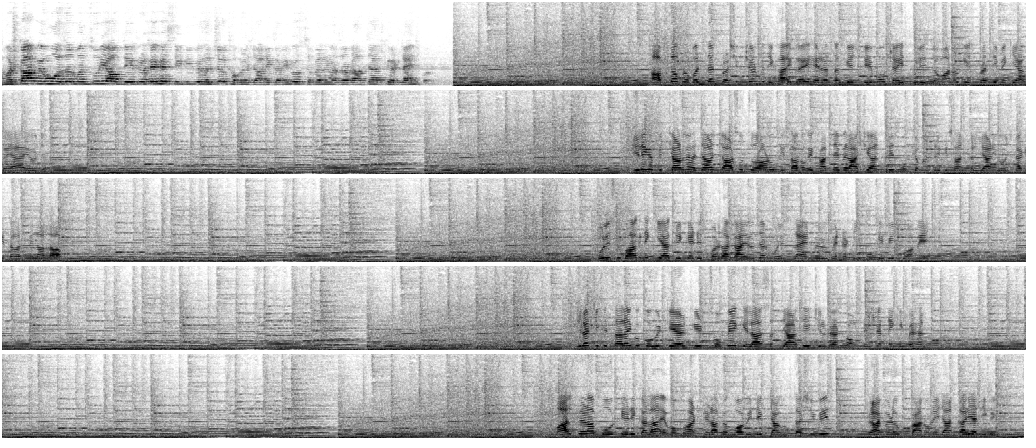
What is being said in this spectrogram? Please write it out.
नमस्कार, मैं हूँ अजहर मंसूरी। आप देख रहे हैं सीटीवी हलचल। खबरें जारी करेंगे। उससे पहले नज़र डालते हैं आज के हेडलाइंस पर। आपदा प्रबंधन प्रशिक्षण में दिखाए गए हैरत अंगेज डेमो शहीद पुलिस जवानों की स्मृति में किया गया आयोजन। ज़िले के पिचानवे हज़ार चार सौ चौरानवे किसानों के खाते में राशि अंतरित। मुख्यमंत्री किसान कल्याण योजना के तहत मिला लाभ। पुलिस विभाग ने किया क्रिकेट स्पर्धा का आयोजन। पुलिस लाइन में विभिन्न टीमों के बीच हुआ मैच। जिला चिकित्सालय को कोविड केयर किट सौंपे। कैलाश सत्यार्थी चिल्ड्रन फाउंडेशन ने की पहल। मालखेड़ा पोरखेड़ी कला एवं भाटखेड़ा में हुआ विधिक जागरूकता शिविर। ग्रामीणों को कानूनी जानकारियाँ दी गई।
